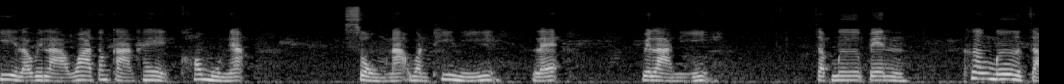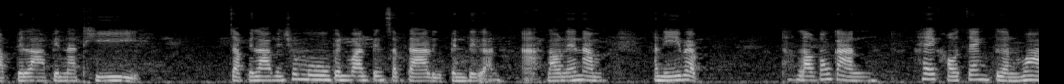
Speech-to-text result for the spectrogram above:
ที่แล้วเวลาว่าต้องการให้ข้อมูลเนี้ย ส่งณวันที่นี้ และเวลานี้ จับมือเป็นเครื่องมือจับเวลาเป็นนาที จับเวลาเป็นชั่วโมง เป็นวันเป็นสัปดาห์หรือเป็นเดือนอะเราแนะนำอันนี้แบบเราต้องการให้เขาแจ้งเตือนว่า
